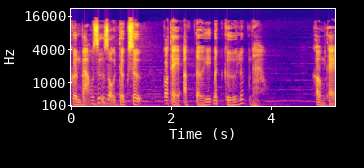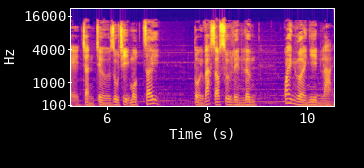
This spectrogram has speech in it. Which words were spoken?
Cơn bão dữ dội thực sự Có thể ập tới bất cứ lúc nào. Không thể chần chừ dù chỉ một giây. Tôi vác giáo sư lên lưng, Quay người nhìn lại.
